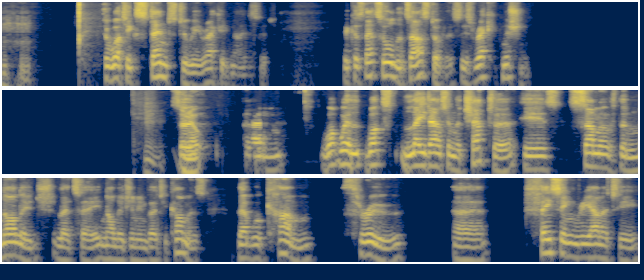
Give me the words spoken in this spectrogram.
Mm-hmm. To what extent do we recognize it? Because that's all that's asked of us is recognition. Hmm. So, you know, um, what we're, what's laid out in the chapter is some of the knowledge, let's say, knowledge in inverted commas, that will come through uh, facing reality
